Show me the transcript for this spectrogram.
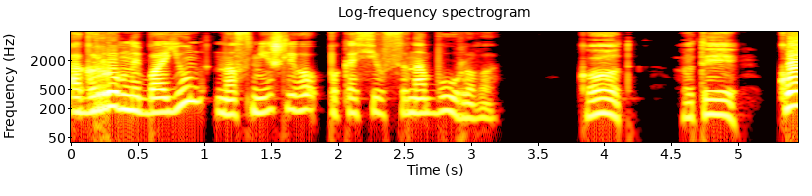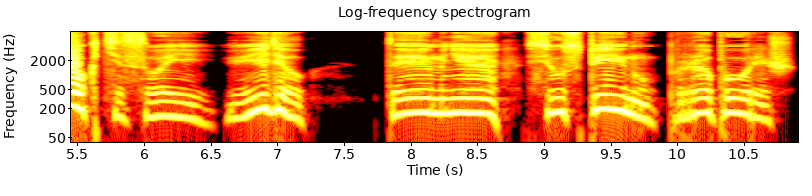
Огромный Баюн насмешливо покосился на Бурова. «Кот, а ты когти свои видел? Ты мне всю спину пропоришь.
